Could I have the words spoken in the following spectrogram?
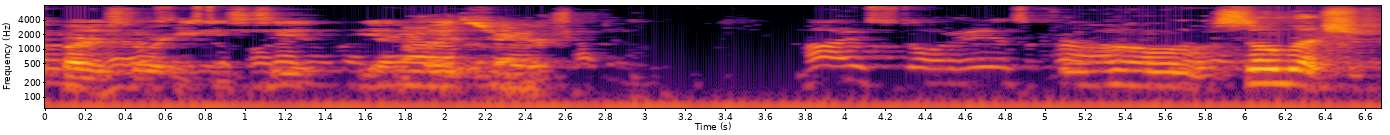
it's part of the story. He needs to see it. Yeah, Oh, that's true. My story is a Oh, so much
